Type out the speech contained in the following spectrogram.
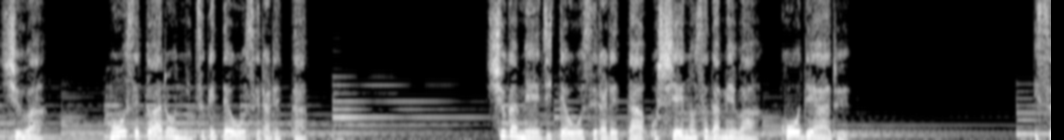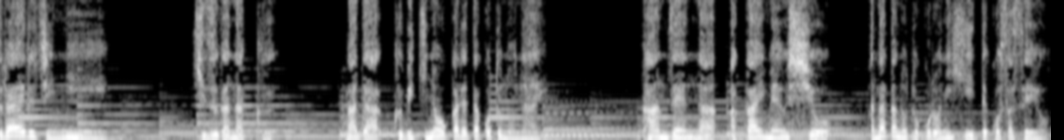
主はモーセとアロンに告げて仰せられた。主が命じて仰せられた教えの定めはこうである。イスラエル人に言い、傷がなく、まだ首輝の置かれたことのない、完全な赤い目牛をあなたのところに引いてこさせよ。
